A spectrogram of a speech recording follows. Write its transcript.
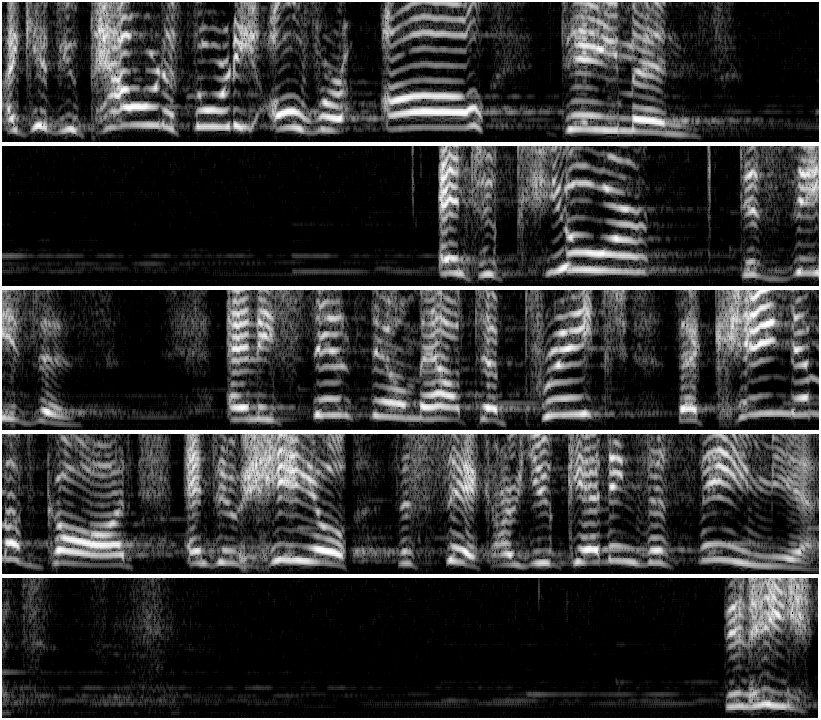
I give you power and authority over all demons, and to cure diseases. And he sent them out to preach the kingdom of God and to heal the sick. Are you getting the theme yet? Then he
